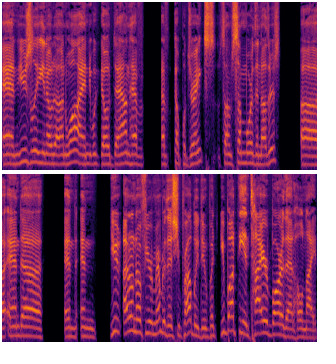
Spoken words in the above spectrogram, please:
And usually, you know, to unwind, we go down, have have a couple drinks, some some more than others, uh, and uh, and and you. I don't know if you remember this, you probably do, but you bought the entire bar that whole night.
